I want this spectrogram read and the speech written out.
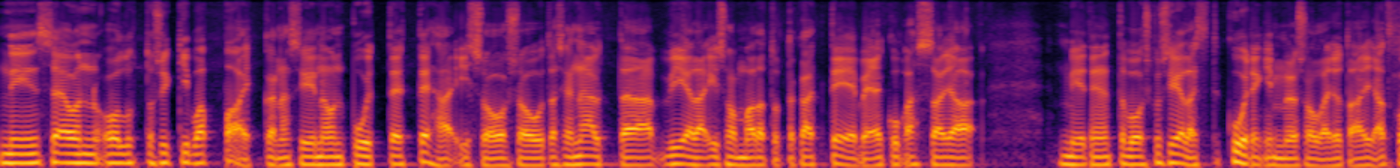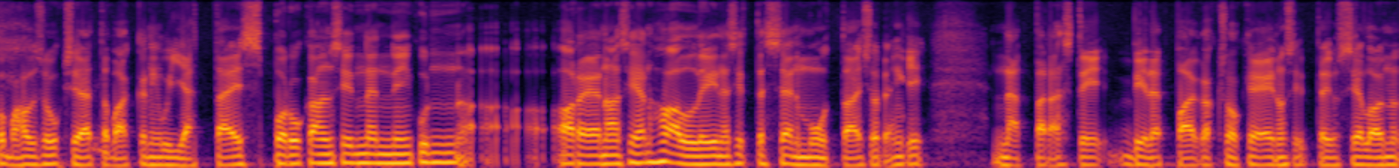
niin se on ollut tosi kiva paikkana. Siinä on puitteet tehdä isoa showta. Se näyttää vielä isommalta totta kai TV-kuvassa ja mietin, että voisiko siellä sitten kuitenkin myös olla jotain jatkomahdollisuuksia, että vaikka niin kuin jättäisi porukan sinne niin kuin areenaan siihen halliin ja sitten sen muuttaisi jotenkin näppärästi bilepaikaksi. Okei, no sitten jos siellä on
